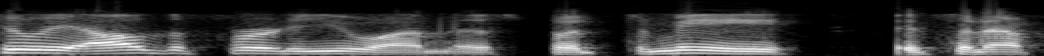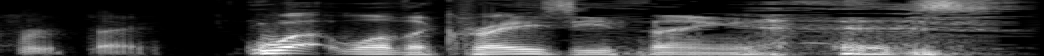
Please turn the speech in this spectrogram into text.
Chewy, I'll defer to you on this, but to me, it's an effort thing. Well, well, the crazy thing is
